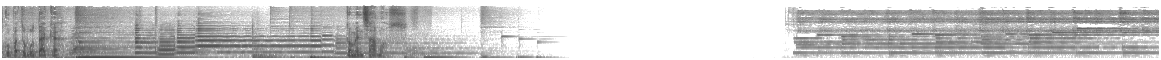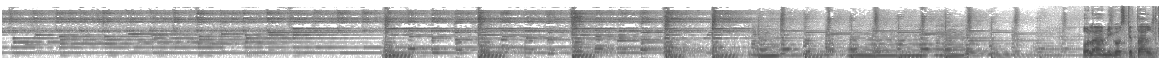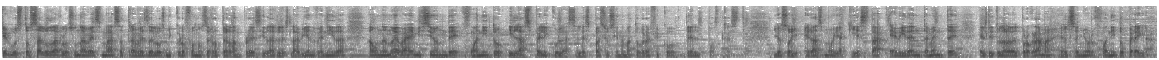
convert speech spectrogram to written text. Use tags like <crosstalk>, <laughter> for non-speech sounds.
Ocupa tu butaca. Comenzamos. Amigos, ¿qué tal? Qué gusto saludarlos una vez más a través de los micrófonos de Rotterdam Press y darles la bienvenida a una nueva emisión de Juanito y las películas, el espacio cinematográfico del podcast. Yo soy Erasmo y aquí está evidentemente el titular del programa, el señor Juanito Pereira.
